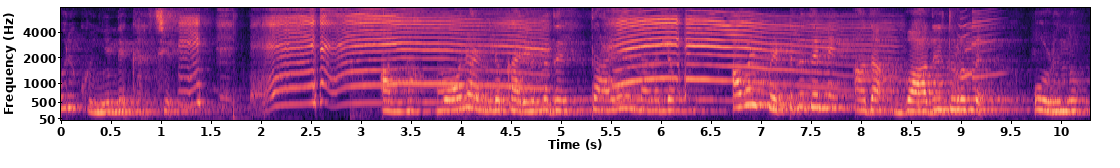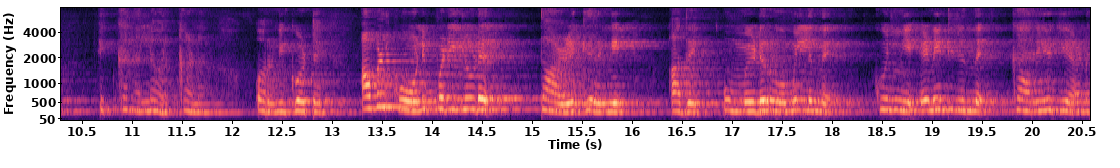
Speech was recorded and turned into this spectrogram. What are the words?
ഒരു കുഞ്ഞിന്റെ കരച്ചിൽ. അല്ല മോനാണല്ലോ കരയുന്നത് താഴെ നിന്നാണല്ലോ. അവൾ പെട്ടെന്ന് തന്നെ അതാ വാതിൽ തുറന്ന് ഓടുന്നു. ഇക്ക നല്ല ഉറക്കാണ്. ഉറങ്ങിക്കോട്ടെ. അവൾ കോണിപ്പടിയിലൂടെ താഴേക്കിറങ്ങി. അതെ ഉമ്മയുടെ റൂമിൽ നിന്ന് കുഞ്ഞ് എണീറ്റിരുന്ന് കരയുകയാണ്.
